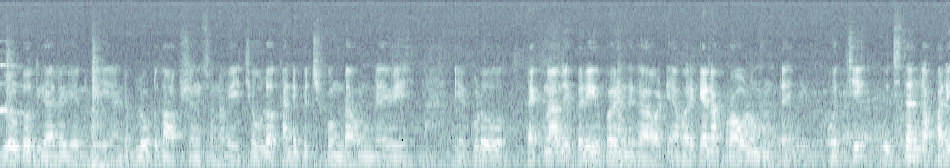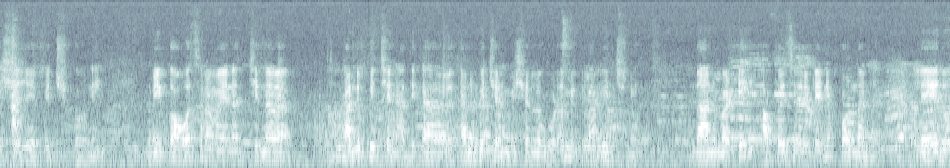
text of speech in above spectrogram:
బ్లూటూత్ కలిగినవి అంటే బ్లూటూత్ ఆప్షన్స్ ఉన్నవి చెవులో కనిపించకుండా ఉండేవి. ఇప్పుడు టెక్నాలజీ పెరిగిపోయింది కాబట్టి ఎవరికైనా ప్రాబ్లం ఉంటే వచ్చి ఉచితంగా పరీక్ష చేయించుకొని మీకు అవసరమైన చిన్న కనిపించిన అతి కనిపించని కనిపించిన మిషన్లు కూడా మీకు లభించును. దాన్ని బట్టి ఆ ఫెసిలిటీని పొందండి. లేదు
